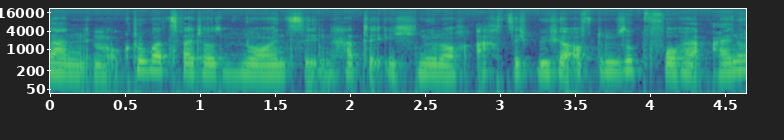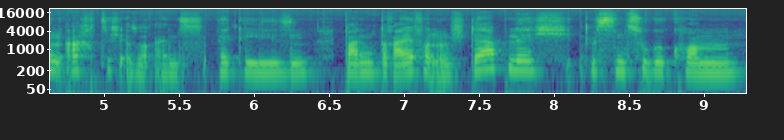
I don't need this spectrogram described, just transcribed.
Dann im Oktober 2019 hatte ich nur noch 80 Bücher auf dem Sub, vorher 81, also eins weggelesen. Band 3 von Unsterblich ist hinzugekommen.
